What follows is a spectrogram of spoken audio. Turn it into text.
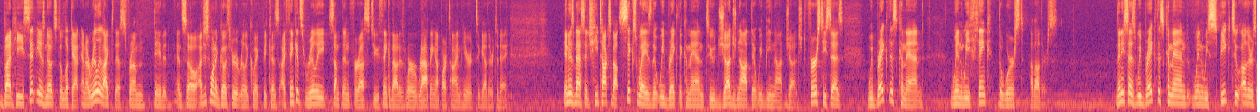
But he sent me his notes to look at, and I really liked this from David. And so I just want to go through it really quick because I think it's really something for us to think about as we're wrapping up our time here together today. In his message, he talks about six ways that we break the command to judge not that we be not judged. First, he says, we break this command when we think the worst of others. Then he says, we break this command when we speak to others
